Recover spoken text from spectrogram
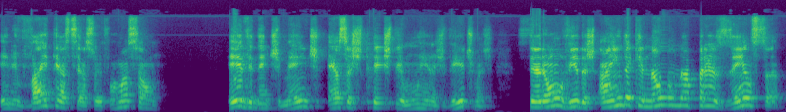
ele vai ter acesso à informação. Evidentemente, essas testemunhas vítimas serão ouvidas, ainda que não na presença,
